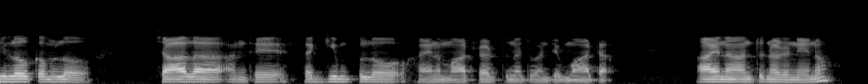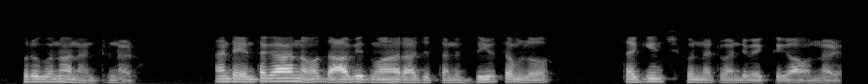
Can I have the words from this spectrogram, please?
ఈ లోకంలో చాలా అంటే తగ్గింపులో ఆయన మాట్లాడుతున్నటువంటి మాట. ఆయన అంటున్నాడు నేను పురుగును అని అంటున్నాడు. అంటే ఎంతగానో దావిద్ మహారాజు తన జీవితంలో తగ్గించుకున్నటువంటి వ్యక్తిగా ఉన్నాడు.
